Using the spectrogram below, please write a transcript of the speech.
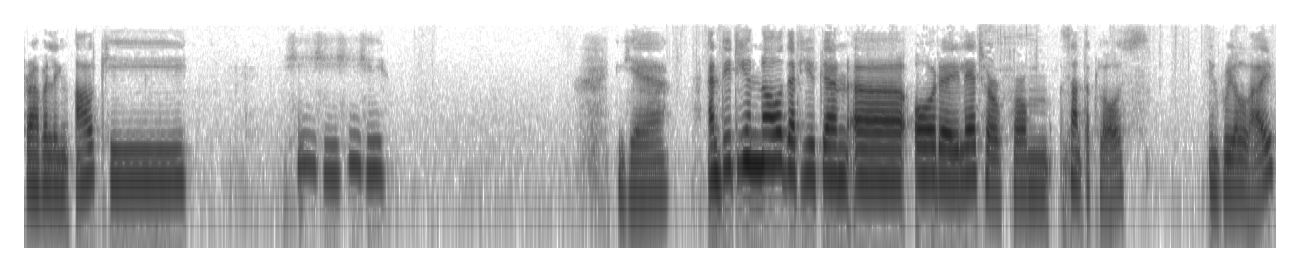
Traveling Alki. Yeah. And did you know that you can uh, order a letter from Santa Claus in real life?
